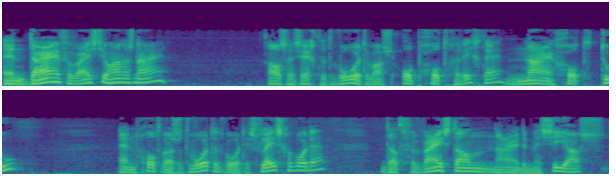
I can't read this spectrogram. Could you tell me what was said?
En daar verwijst Johannes naar. Als hij zegt het woord was op God gericht, hè, naar God toe. En God was het woord, het woord is vlees geworden. Dat verwijst dan naar de Messias,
